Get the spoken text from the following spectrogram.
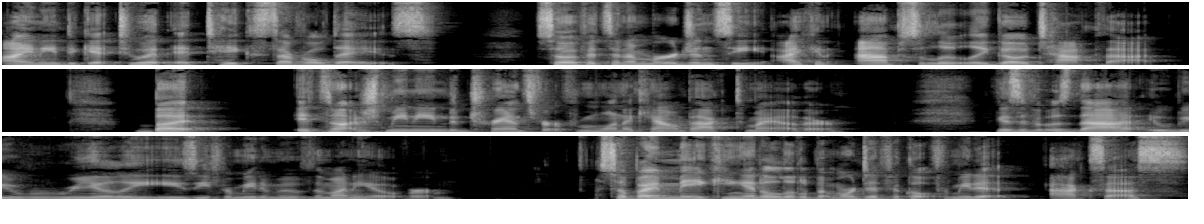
I need to get to it, it takes several days. So if it's an emergency, I can absolutely go tap that. But it's not just me needing to transfer it from one account back to my other. Because if it was that, it would be really easy for me to move the money over. So by making it a little bit more difficult for me to access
